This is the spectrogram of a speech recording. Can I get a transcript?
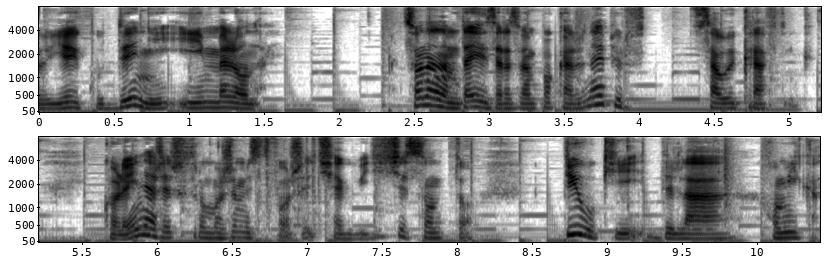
yy, jejku dyni i melona. Co ona nam daje, zaraz wam pokażę. Najpierw cały crafting. Kolejna rzecz, którą możemy stworzyć, jak widzicie, są to piłki dla chomika.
